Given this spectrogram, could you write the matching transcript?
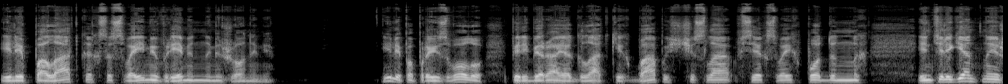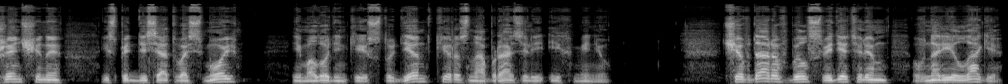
или палатках со своими временными женами. Или по произволу, перебирая гладких баб из числа всех своих подданных, интеллигентные женщины из 58-й и молоденькие студентки разнообразили их меню. Чевдаров был свидетелем в Нари-Лаге,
